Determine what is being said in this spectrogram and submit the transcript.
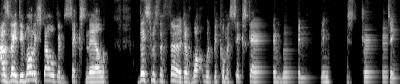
as they demolished Oldham 6 0. This was the third of what would become a six game winning streak. It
